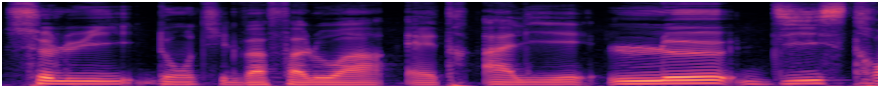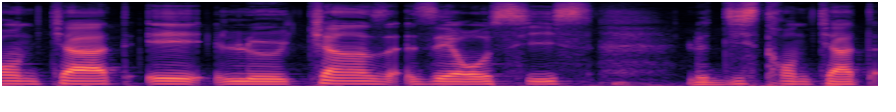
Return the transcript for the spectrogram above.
celui dont il va falloir être allié, le 1034 et le 1506. Le 1034,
